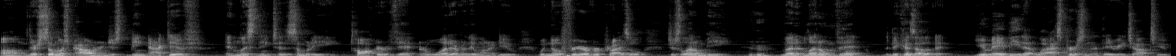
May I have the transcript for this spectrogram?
Um, there's so much power in just being active and listening to somebody talk or vent or whatever they want to do with no fear of reprisal. Just let them be. Mhm. Let it let them vent because other, you may be that last person that they reach out to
